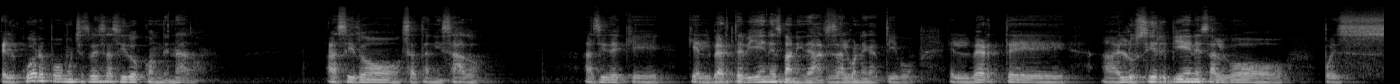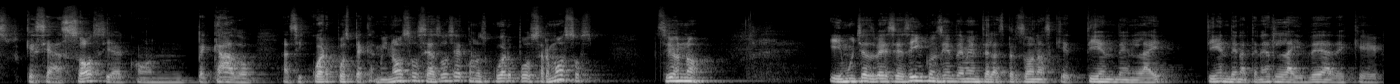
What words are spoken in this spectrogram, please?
El cuerpo muchas veces ha sido condenado, ha sido satanizado, así de que que el verte bien es vanidad, es algo negativo. El verte uh, lucir bien es algo, pues, que se asocia con pecado. Así, cuerpos pecaminosos se asocia con los cuerpos hermosos. ¿Sí o no? Y muchas veces, inconscientemente, las personas que tienden, la, tienden a tener la idea de que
